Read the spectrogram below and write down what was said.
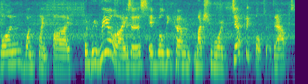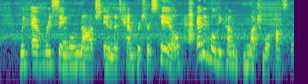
1, 1.5. What we realize is it will become much more difficult to adapt with every single notch in the temperature scale, and it will become much more costly.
